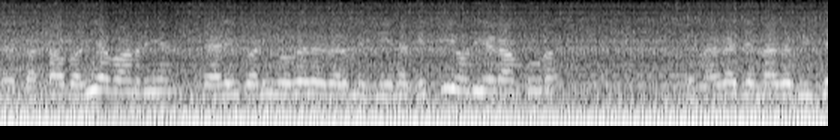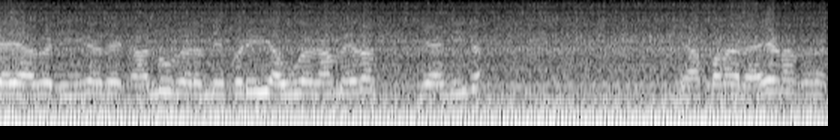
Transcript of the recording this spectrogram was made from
ਤੇ ਕੱਟਾ ਵਧੀਆ ਬਣ ਰਹੀਆਂ ਡੈਲੀ ਬਣੀ ਹੋਵੇ ਤੇ ਫਿਰ ਮਸ਼ੀਨ ਖਿੱਚੀ ਆਉਂਦੀ ਆ ਕੰਮ ਪੂਰਾ। ਤੇ ਮੈਂ ਕਿਹਾ ਜਿੰਨਾ ਕੁ ਬੀਜਿਆ ਜਾਵੇ ਠੀਕ ਹੈ ਤੇ ਕੱਲ ਨੂੰ ਫਿਰ ਨਿਬੜੀ ਜਾਊਗਾ ਕੰਮ ਇਹਦਾ ਗਿਆਨੀ ਦਾ। ਤੇ ਆਪਣਾ ਰਹਿ ਜਾਣਾ ਫਿਰ।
